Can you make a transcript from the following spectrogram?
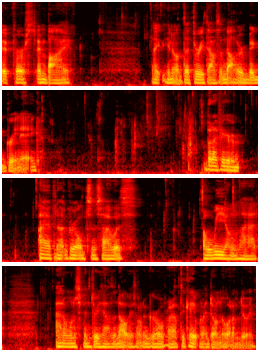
at first and buy, like, you know, the $3,000 big green egg. But I figured I have not grilled since I was a wee young lad. I don't want to spend $3,000 on a grill right off the gate when I don't know what I'm doing.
